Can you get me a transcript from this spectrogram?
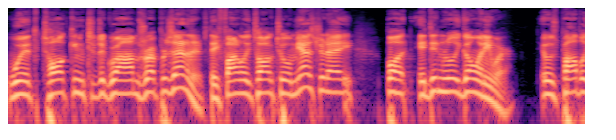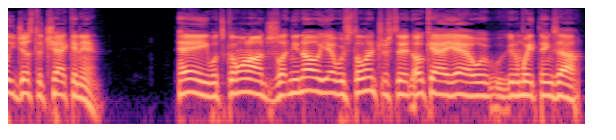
with talking to DeGrom's representatives. They finally talked to him yesterday, but it didn't really go anywhere. It was probably just a checking in. Hey, what's going on? Just letting you know. Yeah, we're still interested. Okay, yeah, we're, we're going to wait things out.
